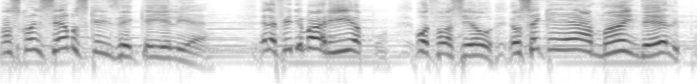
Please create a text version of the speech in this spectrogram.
nós conhecemos quem, quem ele é. Ele é filho de Maria, pô. O outro fala assim: eu, eu sei quem é a mãe dele, pô.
